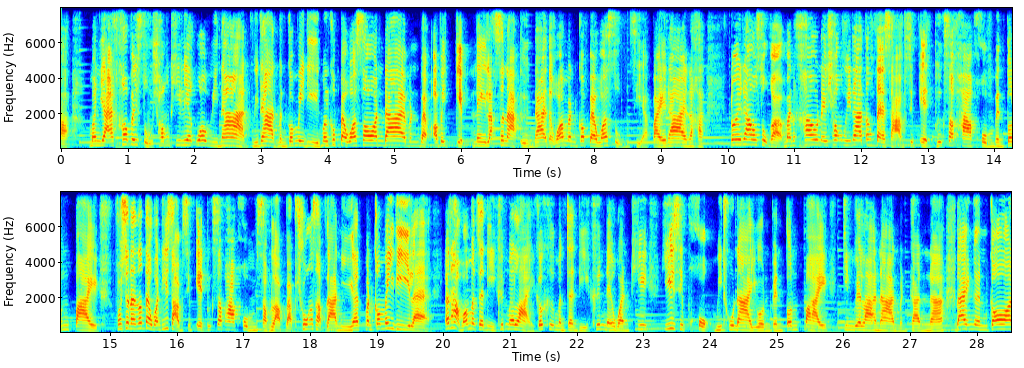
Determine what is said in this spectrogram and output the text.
อะมันย้ายเข้าไปสู่ช่องที่เรียกว่าวินาศวินาศมันก็ไม่ดี มันก็แปลว่าซ่อนได้ มันแบบเอาไปเก็บในลักษณะอื่นได้ แต่ว่ามันก็แปลว่าสูญเสียไปได้นะคะ โดยดาวศุกร์อะมันเข้าในช่องวินาตั้งแต่ 31 พฤษภาคมเป็นต้นไป เพราะฉะนั้นตั้งแต่วันที่ 31 พฤษภาคมสำหรับแบบช่วงสัปดาห์นี้มันก็ไม่ดีแหละ แล้วถามว่ามันจะดีขึ้นเมื่อไหร่ก็คือมันจะดีขึ้นในวันที่ 26 มิถุนายนเป็นต้นไป กินเวลานานเหมือนกันนะ ได้เงินก้อน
